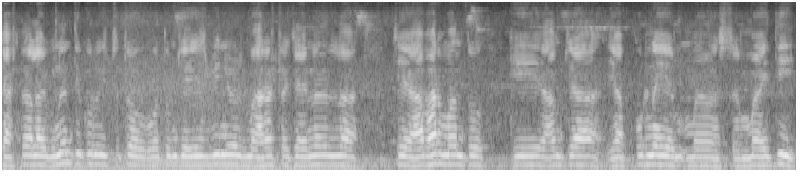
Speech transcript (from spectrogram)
शासनाला विनंती करू इच्छितो व तुमच्या एस बी न्यूज महाराष्ट्र चॅनलला चे आभार मानतो की आमच्या या पूर्ण माहिती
